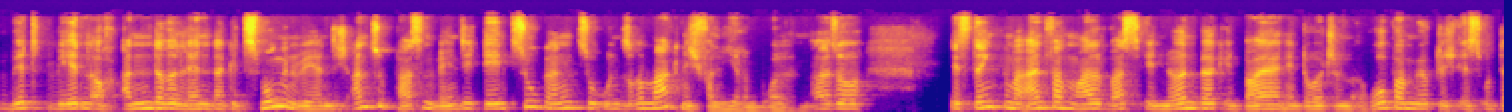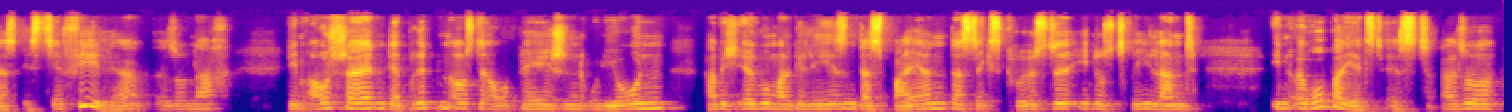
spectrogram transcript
wird, werden auch andere Länder gezwungen werden, sich anzupassen, wenn sie den Zugang zu unserem Markt nicht verlieren wollen. Also jetzt denken wir einfach mal, was in Nürnberg, in Bayern, in Deutschland, Europa möglich ist. Und das ist sehr viel. Ja? Also nach dem Ausscheiden der Briten aus der Europäischen Union habe ich irgendwo mal gelesen, dass Bayern das sechstgrößte Industrieland in Europa jetzt ist. Also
